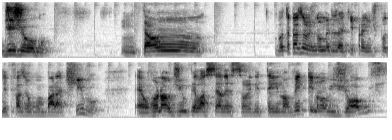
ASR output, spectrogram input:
de jogo. Então, Vou trazer os números aqui para a gente poder fazer um comparativo. É, o Ronaldinho pela seleção ele tem 99 jogos.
